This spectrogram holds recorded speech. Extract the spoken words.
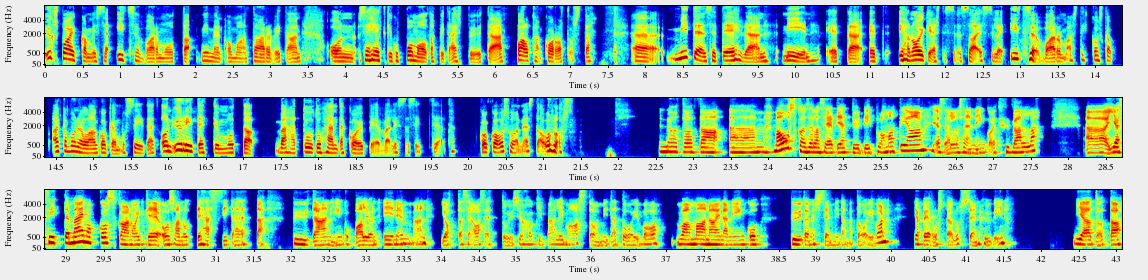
Yksi paikka, missä itsevarmuutta nimenomaan tarvitaan, on se hetki, kun pomolta pitäisi pyytää palkankorotusta. Miten se tehdään niin, että, että ihan oikeasti sen saisi sille itse varmasti, koska aika monella on kokemus siitä, että on yritetty, mutta vähän tultu häntä koipien välissä sitten sieltä kokoushuoneesta ulos. No tota, ähm, mä uskon sellaiseen tiettyyn diplomatiaan ja sellaiseen, niin kuin, että hyvällä. Ja sitten mä en ole koskaan oikein osannut tehdä sitä, että pyytää niin kuin paljon enemmän, jotta se asettuisi johonkin välimaastoon, mitä toivoo, vaan mä oon aina niin kuin pyytänyt sen, mitä mä toivon, ja perustellut sen hyvin. Ja tota,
